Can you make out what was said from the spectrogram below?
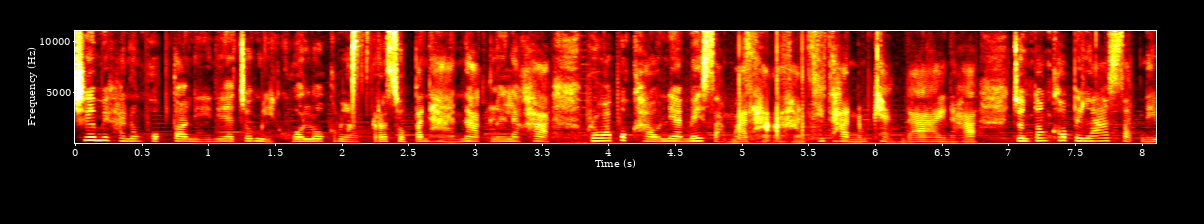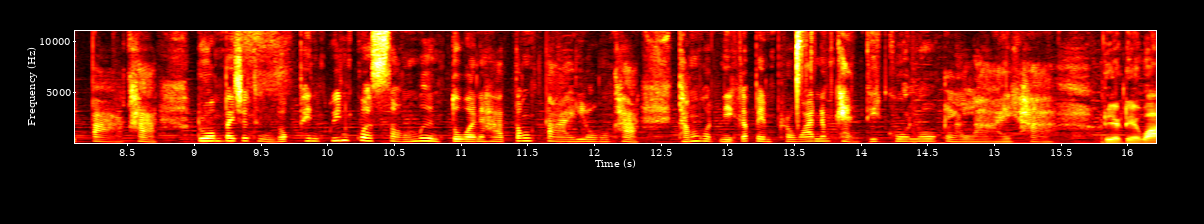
เชื่อไหมคะน้องพบตอนนี้เนี่ยเจ้าหมีขั้วโลกกำลังประสบปัญหาหนักเลยล่ะค่ะ เพราะว่าพวกเขาเนี่ยไม่สามารถหาอาหารที่ทานน้ำแข็งได้นะคะ จนต้องเข้าไปล่าสัตว์ในป่าค่ะ รวมไปจนถึงนกเพนกวินกว่า 20,000 ตัวนะคะ ต้องตายลงค่ะ ทั้งหมดนี้ก็เป็นเพราะว่าน้ำแข็งที่ขั้วโลกละลายค่ะ เรียกได้ว่า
